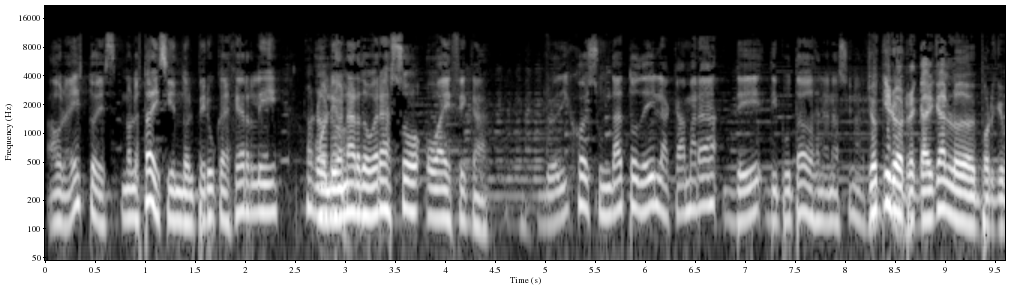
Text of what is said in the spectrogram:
Ahora, esto es, no lo está diciendo el Peruca de Herley, No, o no. Leonardo Grasso, o AFK. Lo dijo, es un dato de la Cámara de Diputados de la Nación. Yo quiero recalcarlo porque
